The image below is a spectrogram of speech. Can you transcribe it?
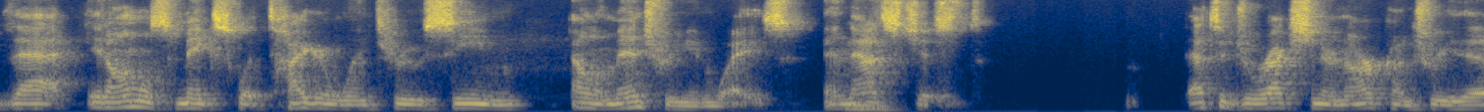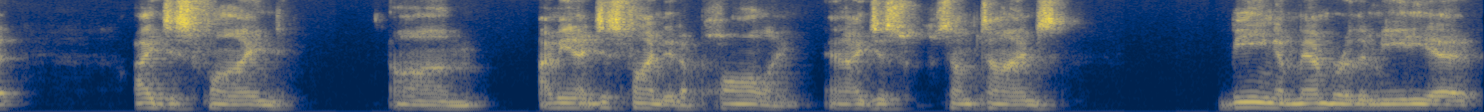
that it almost makes what Tiger went through seem elementary in ways. And that's mm. just, that's a direction in our country that I just find, um, I mean, I just find it appalling. And I just sometimes being a member of the media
